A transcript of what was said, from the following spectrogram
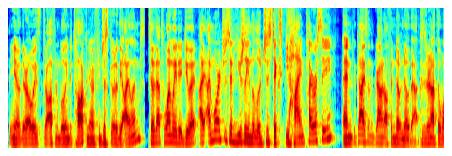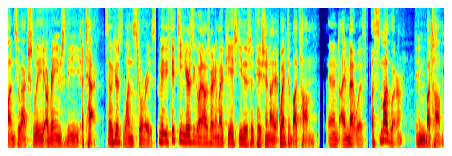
you know, they're always, they're often willing to talk, you know, if you just go to the island. So that's one way to do it. I, am more interested usually in the logistics behind piracy. And the guys on the ground often don't know that because they're not the ones who actually arrange the attack. So here's one story. Maybe 15 years ago when I was writing my PhD dissertation, I went to Batam and I met with a smuggler in Batam.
